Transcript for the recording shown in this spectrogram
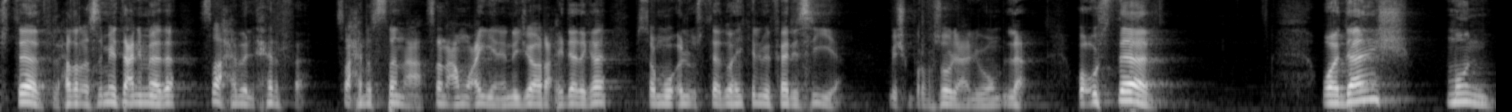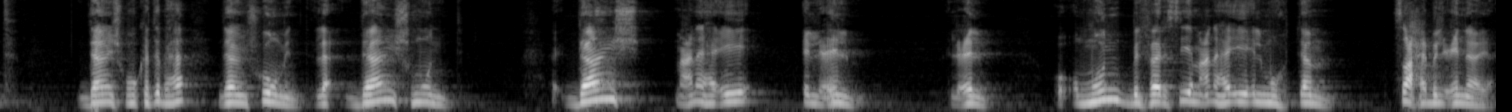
أستاذ في الحضارة الإسلامية تعني ماذا؟ صاحب الحرفة صاحب الصنعة صنعة معينة. نجارة حدادة كذا بسموه الأستاذ وهي كلمة فارسية مش بروفيسور يعني اليوم لا. وأستاذ ودانش موند. دانش هو كاتبها؟ دانشومند لا دانش موند. دانش معناها إيه؟ العلم. العلم. وموند بالفارسية معناها إيه؟ المهتم صاحب العناية.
